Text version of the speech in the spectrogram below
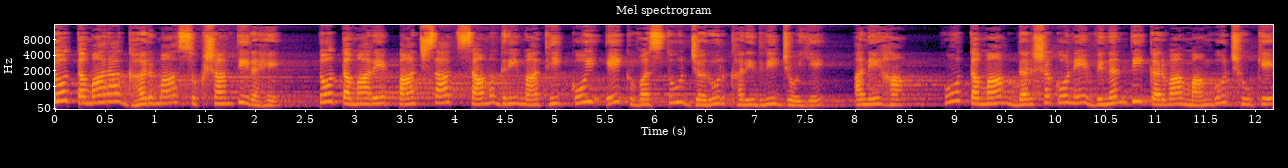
તો તમારા ઘરમાં સુખ શાંતિ રહે. તો તમારે પાંચ સાત સામગ્રીમાંથી કોઈ એક વસ્તુ જરૂર ખરીદવી જોઈએ. અને હા, હું તમામ દર્શકોને વિનંતી કરવા માંગુ છું કે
